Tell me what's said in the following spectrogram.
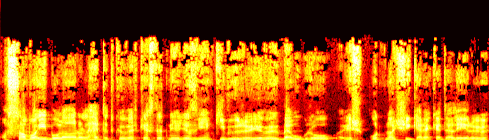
a szavaiból arra lehetett következtetni, hogy az ilyen kívülről jövő, beugró és ott nagy sikereket elérő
